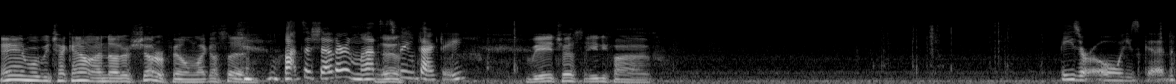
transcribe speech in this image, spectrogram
And we'll be checking out another Shudder film, like I said, lots of Shudder and lots Yes. of Scream Factory. VHS 85. These are always good.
